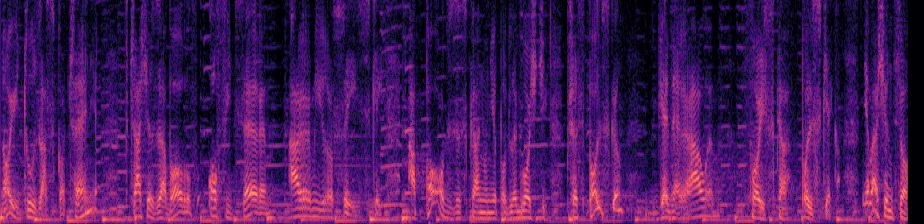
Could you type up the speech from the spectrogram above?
no i tu zaskoczenie, w czasie zaborów oficerem armii rosyjskiej, a po odzyskaniu niepodległości przez Polskę generałem Wojska Polskiego. Nie ma się co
